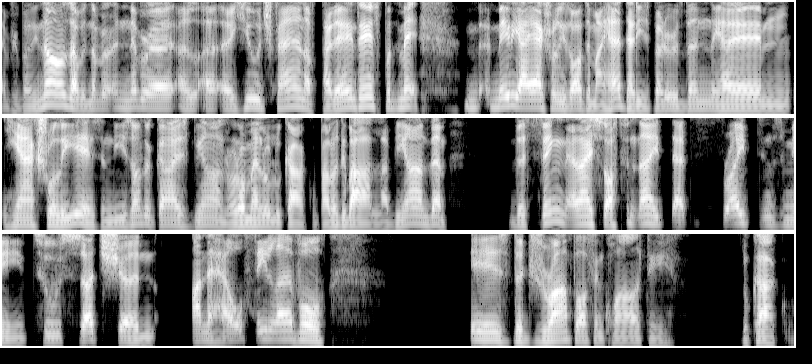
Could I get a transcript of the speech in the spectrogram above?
everybody knows I was never never a, a, a huge fan of Paredes, but may, maybe I actually thought in my head that he's better than um, he actually is. And these other guys beyond Romelu Lukaku, Paulo Dybala, beyond them, the thing that I saw tonight that frightens me to such an unhealthy level is the drop off in quality. Lukaku,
